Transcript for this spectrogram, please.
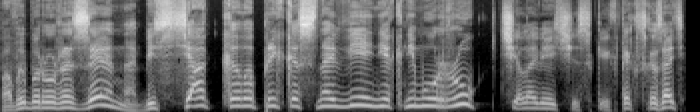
по выбору Розена, без всякого прикосновения к нему рук человеческих, так сказать,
